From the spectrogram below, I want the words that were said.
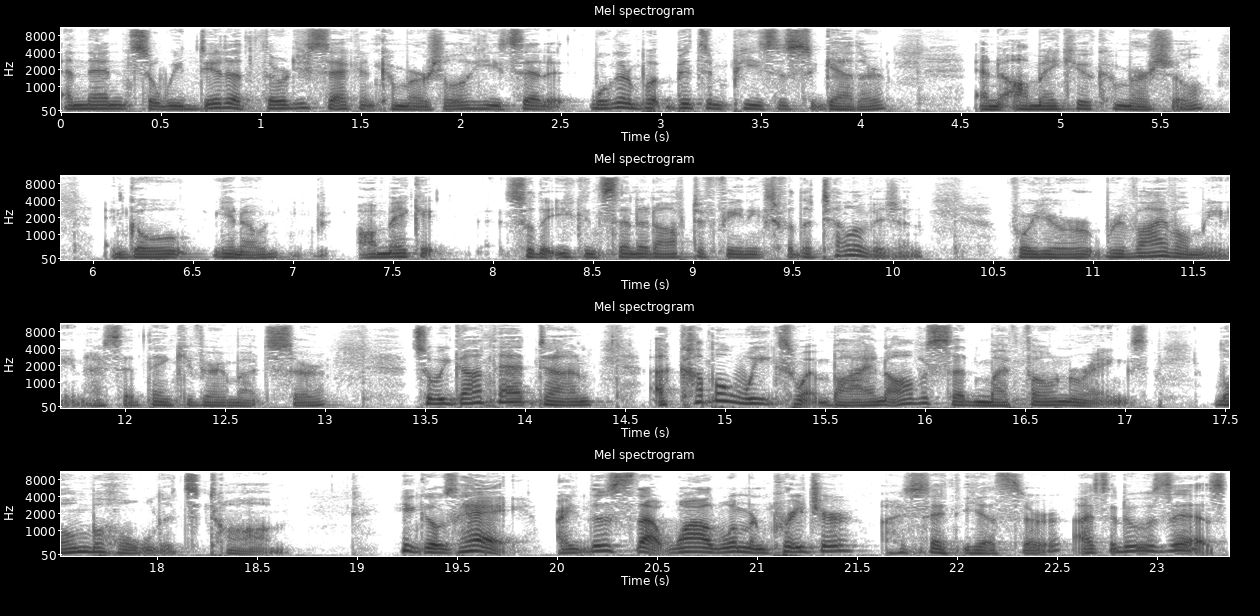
And then, so we did a 30 second commercial. He said, We're going to put bits and pieces together and I'll make you a commercial and go, you know, I'll make it so that you can send it off to Phoenix for the television for your revival meeting. I said, Thank you very much, sir. So we got that done. A couple weeks went by, and all of a sudden my phone rings. Lo and behold, it's Tom. He goes, Hey, are this that wild woman preacher? I said, Yes, sir. I said, Who is this?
